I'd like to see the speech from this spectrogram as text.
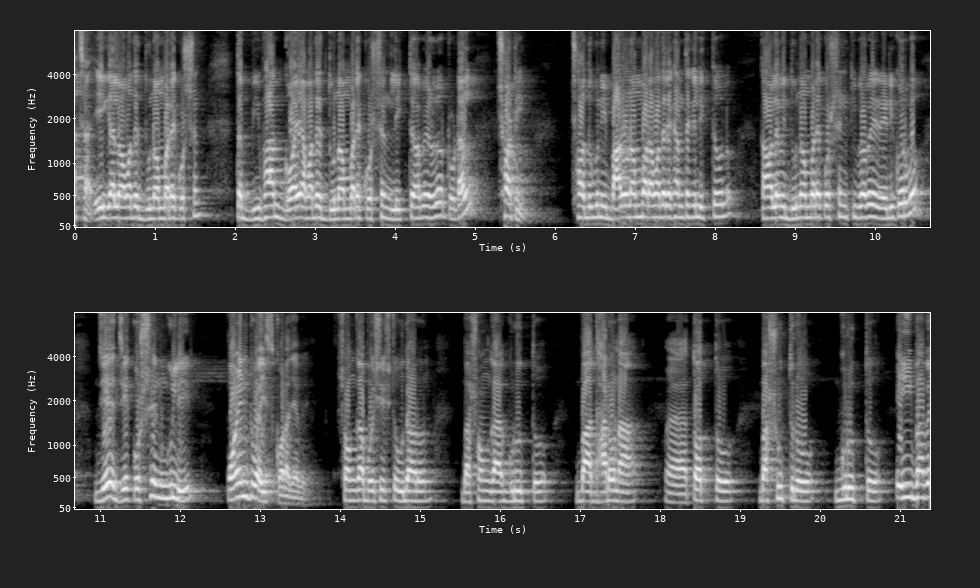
আচ্ছা এই গেল আমাদের দু নম্বরের কোশ্চেন তা বিভাগ গয় আমাদের দু নম্বরের কোশ্চেন লিখতে হবে হলো টোটাল ছটি। ছ দুগুনি বারো নম্বর আমাদের এখান থেকে লিখতে হলো। তাহলে আমি দু নম্বরের কোশ্চেন কীভাবে রেডি করব? যে যে কোশ্চেনগুলি পয়েন্ট ওয়াইজ করা যাবে। সংজ্ঞা, বৈশিষ্ট্য, উদাহরণ বা সংজ্ঞা, গুরুত্ব বা ধারণা তত্ত্ব বা সূত্র গুরুত্ব এইভাবে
